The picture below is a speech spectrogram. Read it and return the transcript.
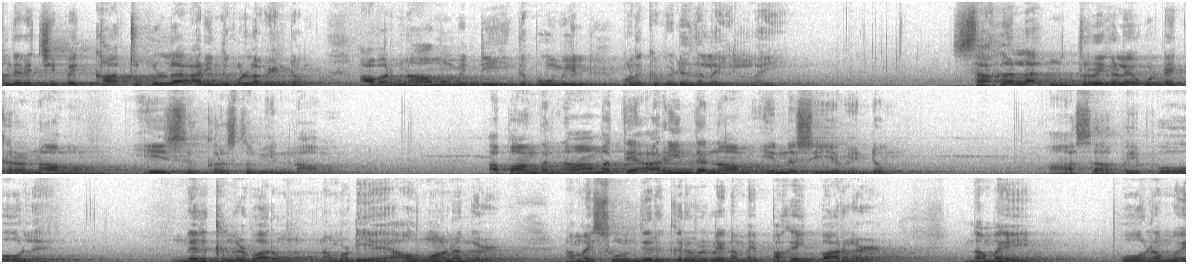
அந்த ரட்சிப்பை காற்றுக்கொள்ள அறிந்து கொள்ள வேண்டும். அவர் நாமமின்றி இந்த பூமியில் உனக்கு விடுதலை இல்லை. சகல முத்திரைகளை உடைக்கிற நாமம் இயேசு கிறிஸ்துவின் நாமம். அப்போ அந்த நாமத்தை அறிந்த நாம் என்ன செய்ய வேண்டும்? ஆசாப்பை போல நெருக்கங்கள் வரும் நம்முடைய அவமானங்கள் நம்மை சூழ்ந்திருக்கிறவர்களை நம்மை பகைப்பார்கள் நம்மை போ நம்மை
